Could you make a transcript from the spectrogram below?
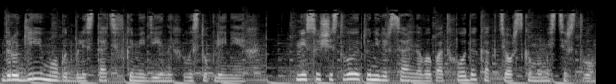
другие могут блистать в комедийных выступлениях. Не существует универсального подхода к актерскому мастерству.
